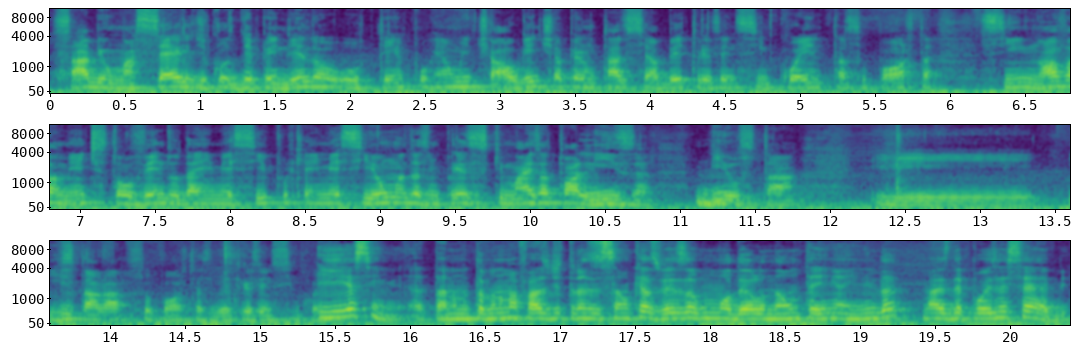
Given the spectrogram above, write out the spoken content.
sabe, uma série de coisas, dependendo o tempo, realmente alguém tinha perguntado se a B350 suporta. Sim, novamente estou vendo da MSI, porque a MSI é uma das empresas que mais atualiza. BIOS, tá? E, e lá suporte as B350. E assim, estamos tá numa fase de transição que às vezes algum modelo não tem ainda, mas depois recebe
